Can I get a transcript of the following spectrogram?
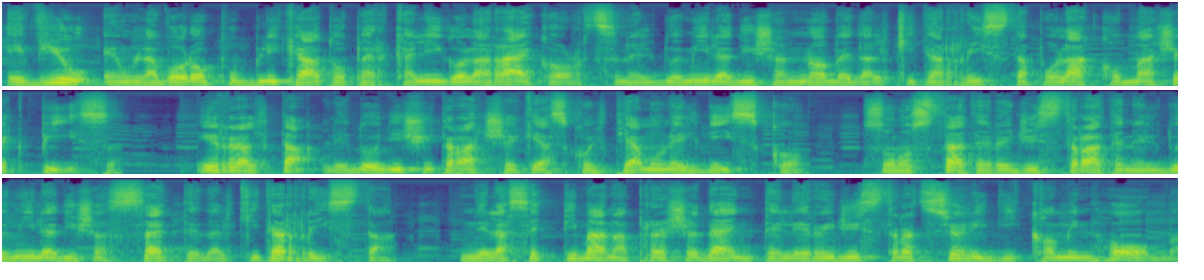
A View è un lavoro pubblicato per Caligola Records nel 2019 dal chitarrista polacco Macek Peace. In realtà le 12 tracce che ascoltiamo nel disco sono state registrate nel 2017 dal chitarrista, nella settimana precedente le registrazioni di Coming Home,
